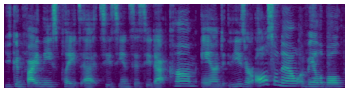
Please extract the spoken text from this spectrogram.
You can find these plates at ccandsissy.com and these are also now available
